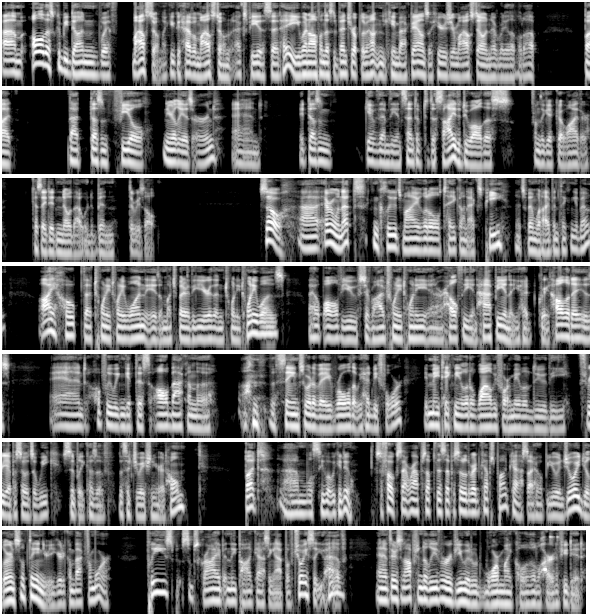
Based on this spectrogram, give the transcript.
Um, all this could be done with milestone. Like you could have a milestone XP that said, "Hey, you went off on this adventure up the mountain, you came back down, so here's your milestone." And everybody leveled up, but that doesn't feel nearly as earned, and it doesn't give them the incentive to decide to do all this from the get go either because they didn't know that would have been the result. So, uh, everyone, that concludes my little take on XP. That's been what I've been thinking about. I hope that 2021 is a much better year than 2020 was. I hope all of you survived 2020 and are healthy and happy and that you had great holidays. And hopefully we can get this all back on the on the same sort of a roll that we had before. It may take me a little while before I'm able to do the three episodes a week simply because of the situation here at home but um, we'll see what we can do. So, folks, that wraps up this episode of the Redcaps podcast. I hope you enjoyed, you learned something, and you're eager to come back for more. Please subscribe in the podcasting app of choice that you have. And if there's an option to leave a review, it would warm my cold little heart if you did.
